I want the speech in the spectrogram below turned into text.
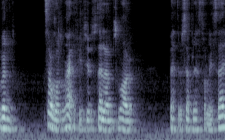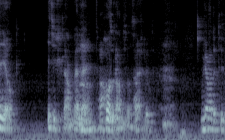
Men samma sak som här, det finns ju ställen som har bättre och sämre hästhållning i Sverige och i Tyskland eller Mm. Ja, Holland absolut, och så absolut. Vi hade tur.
